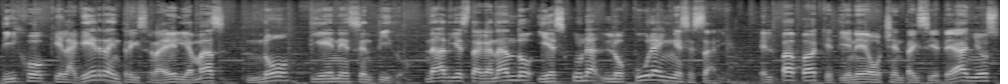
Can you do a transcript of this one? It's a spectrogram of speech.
dijo que la guerra entre Israel y Hamas no tiene sentido. Nadie está ganando y es una locura innecesaria. El Papa, que tiene 87 años,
